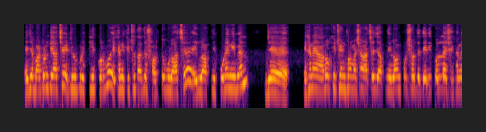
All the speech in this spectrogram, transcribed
এই যে বাটনটি আছে, এটির উপরে ক্লিক করব। এখানে কিছু তাদের শর্তগুলো আছে, এগুলো আপনি পড়ে নেবেন যে এখানে আরও কিছু ইনফরমেশন আছে যে আপনি লোন পরিশোধে দেরি করলে সেখানে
